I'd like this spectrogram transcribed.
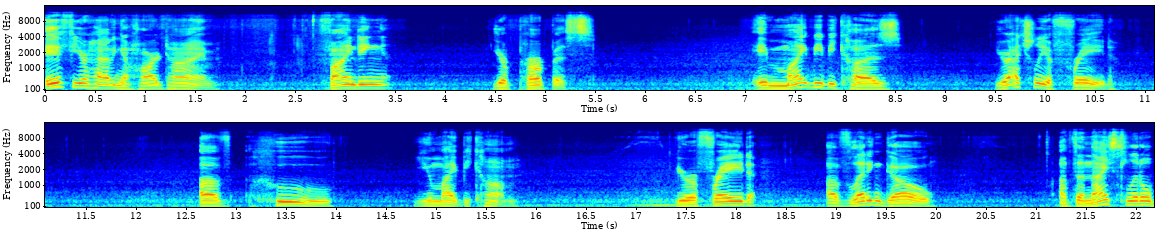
If you're having a hard time finding your purpose, it might be because you're actually afraid of who you might become. You're afraid of letting go of the nice little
